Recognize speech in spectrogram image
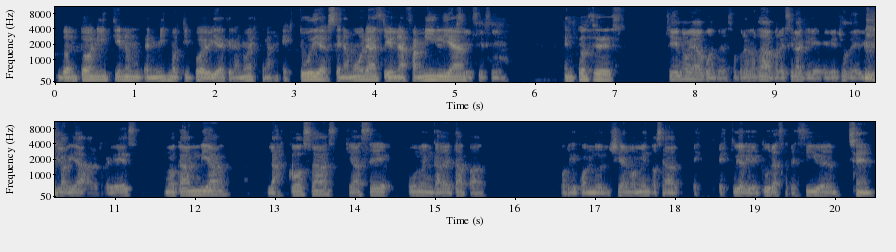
Don Tony, tiene un- el mismo tipo de vida que la nuestra. Estudia, se enamora, Sí. tiene una familia. Sí, sí, sí. Entonces, Sí, no me he dado cuenta de eso, pero es verdad, pareciera que el hecho de vivir la vida al revés no cambia las cosas que hace uno en cada etapa. Porque cuando llega el momento, o sea, es- estudia arquitectura, se recibe. Sí.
